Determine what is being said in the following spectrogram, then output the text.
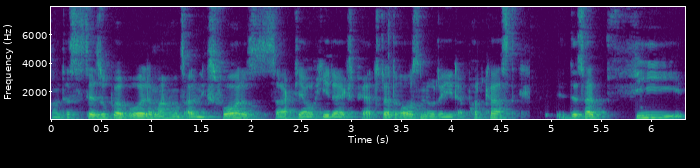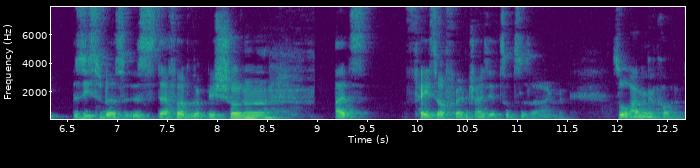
Und das ist der Super Bowl, da machen wir uns alle nichts vor. Das sagt ja auch jeder Experte da draußen oder jeder Podcast. Deshalb, wie siehst du das? Ist Stafford wirklich schon als Face of Franchise jetzt sozusagen so angekommen?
